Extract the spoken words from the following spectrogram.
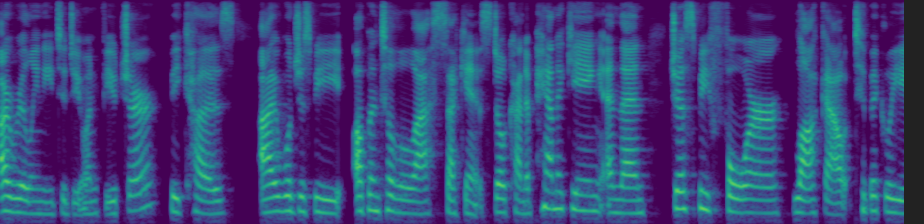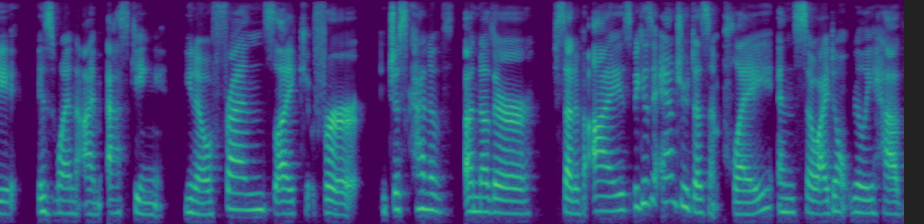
I really need to do in future because I will just be up until the last second still kind of panicking and then just before lockout typically is when I'm asking, you know, friends like for just kind of another set of eyes because Andrew doesn't play. And so I don't really have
